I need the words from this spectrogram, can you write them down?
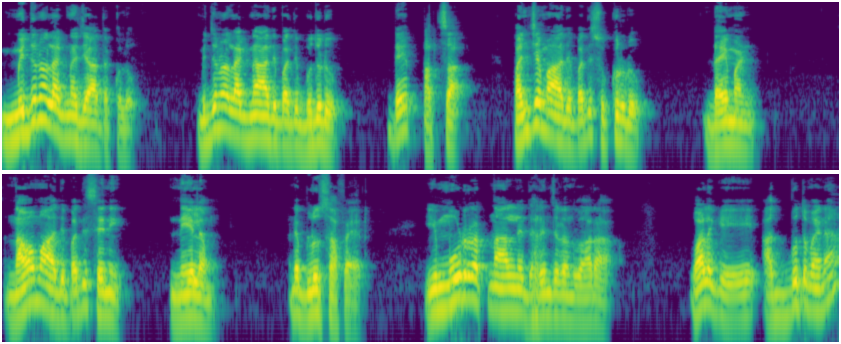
మిథున లగ్న జాతకులు. మిథున లగ్నాధిపతి బుధుడు అంటే పచ్చ. పంచమాధిపతి శుక్రుడు డైమండ్. నవమాధిపతి శని. నీలం అంటే బ్లూ సఫైర్ ఈ మూడు రత్నాలని ధరించడం ద్వారా వాళ్ళకి అద్భుతమైన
